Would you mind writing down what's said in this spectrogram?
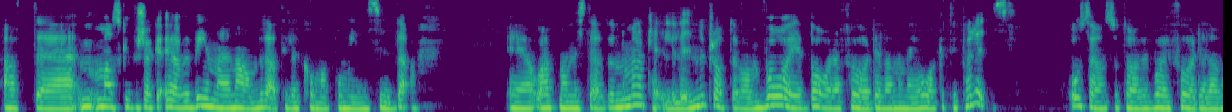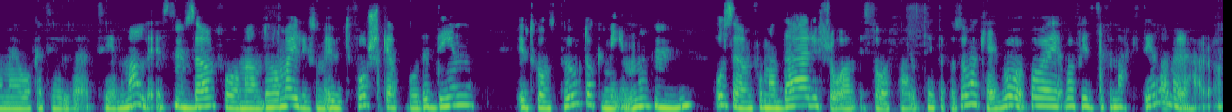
att eh, man ska försöka övervinna en andra till att komma på min sida. Eh, och att man istället, men okej Lili, nu pratar vi om vad är bara fördelarna med att åka till Paris? Och sen så tar vi vad är fördelarna med att åka till, till Mallis? Mm. Och sen får man, då har man ju liksom utforskat både din utgångspunkt och min. Mm. Och sen får man därifrån i så fall titta på, så okej, vad, vad, är, vad finns det för nackdelar med det här då?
